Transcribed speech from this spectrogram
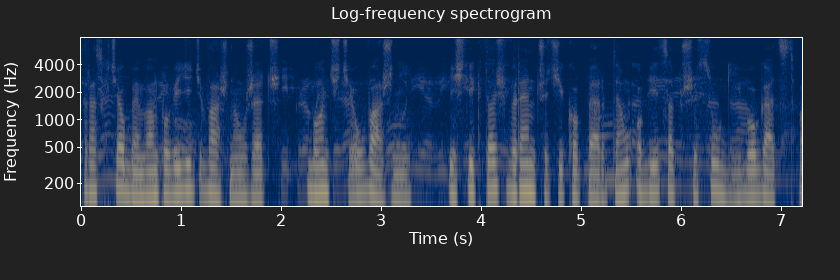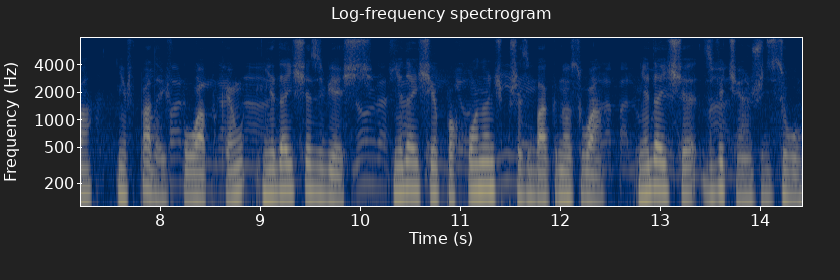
Teraz chciałbym Wam powiedzieć ważną rzecz. Bądźcie uważni. Jeśli ktoś wręczy Ci kopertę, obieca przysługi i bogactwa, nie wpadaj w pułapkę, nie daj się zwieść, nie daj się pochłonąć przez bagno zła, nie daj się zwyciężyć złu.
